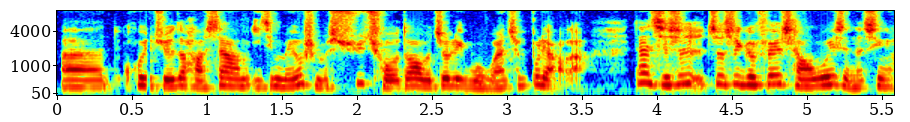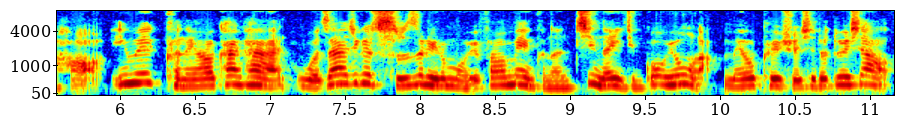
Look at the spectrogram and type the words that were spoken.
呃，会觉得好像已经没有什么需求到我这里，我完成不了了。但其实这是一个非常危险的信号，因为可能要看看我在这个池子里的某一方面，可能技能已经够用了，没有可以学习的对象了。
